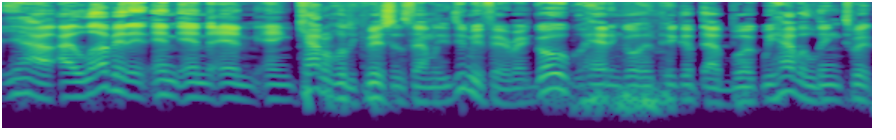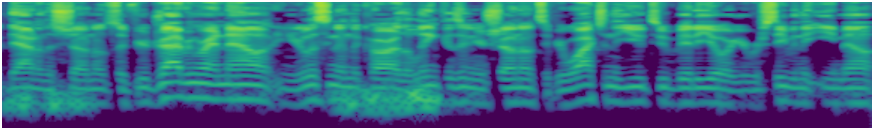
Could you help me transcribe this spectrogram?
Yeah, I love it. And and and and Catapult Commissions family, do me a favor, man. Go ahead and go ahead and pick up that book. We have a link to it down in the show notes. So if you're driving right now and you're listening in the car, the link is in your show notes. If you're watching the YouTube video or you're receiving the email,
